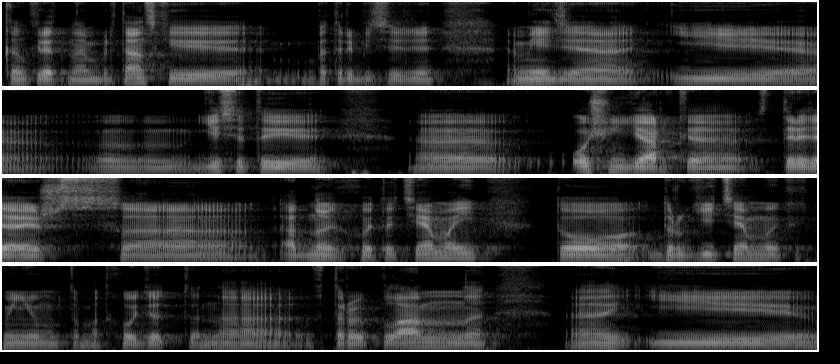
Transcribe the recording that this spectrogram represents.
конкретно британские потребители медиа. И если ты очень ярко стреляешь с одной какой-то темой, то другие темы как минимум там отходят на второй план, Э, и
